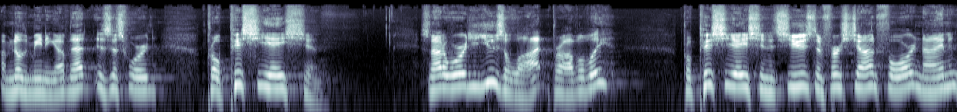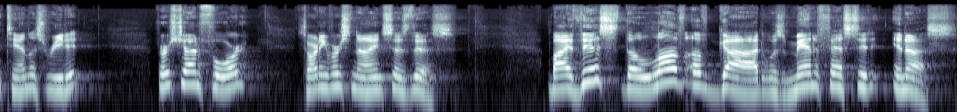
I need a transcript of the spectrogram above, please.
I know the meaning of, and that is this word propitiation. It's not a word you use a lot, probably. Propitiation, it's used in 1 John 4, 9 and 10. Let's read it. 1 John 4, starting verse 9, says this By this the love of God was manifested in us.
